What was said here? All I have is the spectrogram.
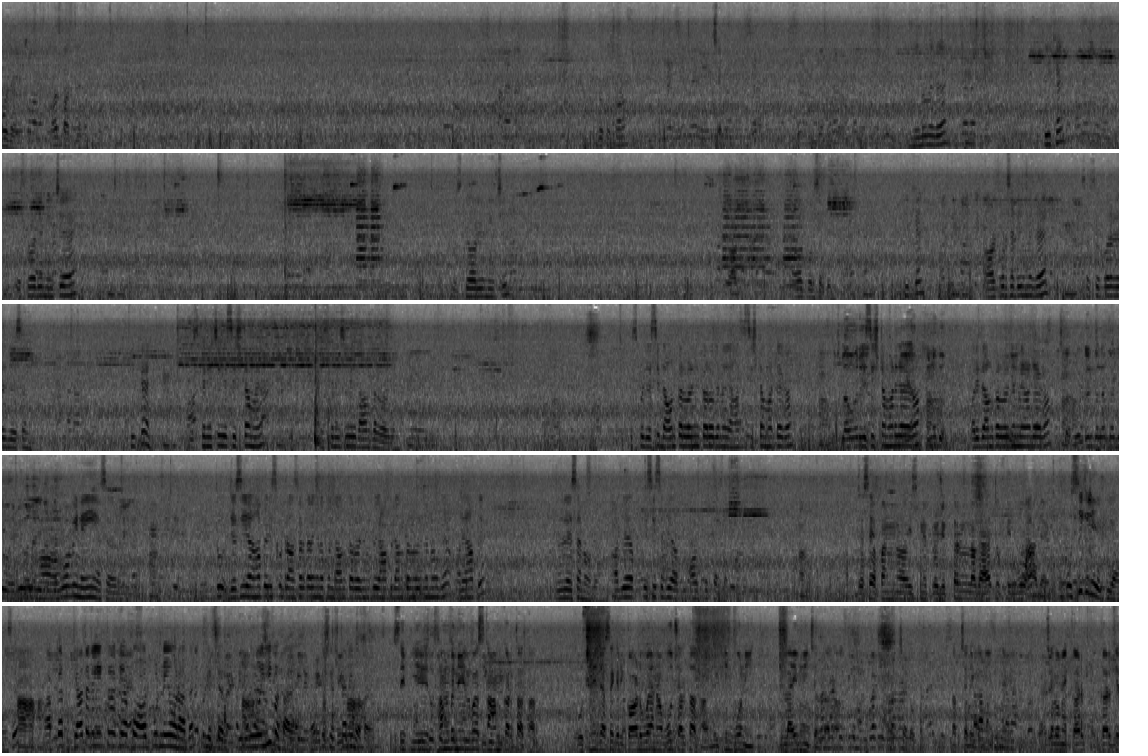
हो जाएगा चलो और पास लेगा चलो। नीलू में गए। ठीक है। उसके बाद ये नीचे है। उसके बाद ये नीचे। Output setting. ठीक है? आउटपुट सेटिंग में गए सबसे ऊपर रेजुलेशन ठीक है? उसके नीचे ये सिस्टम है। उसके नीचे ये डाउन कन्वर्जन। इसको जैसे डाउन कन्वर्जन करोगे ना यहाँ से सिस्टम हटेगा। ये सिस्टम हट जाएगा। और ये डाउन कन्वर्जन में आ जाएगा। हाँ वो भी नहीं है सर। तो जैसे यहाँ पे इसको ट्रांसफ़र करेंगे ना अपन डाउन कन्वर्जन को यहाँ पे डाउन कन्वर्जन हो गया और यहाँ पे रिलेशन हो गया। अब ये आप किसी से भी आउटपुट कर सकते हैं। हाँ। जैसे अपन इसमें प्रोजेक्टर लगाए तो फिर वो आ जाएगा। उसी के लिए किया हूँ सर हाँ हाँ आपका क्या तकलीफ़ था कि आपको आउटपुट नहीं हो रहा था ना प्रोजेक्टर तो वो बताया। और कुछ एक्स्ट्रा नहीं बताया। सिर्फ़ ये थंबनेल बस काम करता था। उसमें जैसे कि रिकॉर्ड हुआ है ना वो चलता था लेकिन वो नहीं लाइव नहीं चलता था। चलो। सब चलेगा। चलो मैं कर करके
